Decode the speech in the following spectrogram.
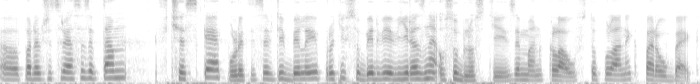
Eh, pane předsedo, já se zeptám, v české politice vždy byly proti sobě dvě výrazné osobnosti, Zeman Klaus, Topolánek Paroubek.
